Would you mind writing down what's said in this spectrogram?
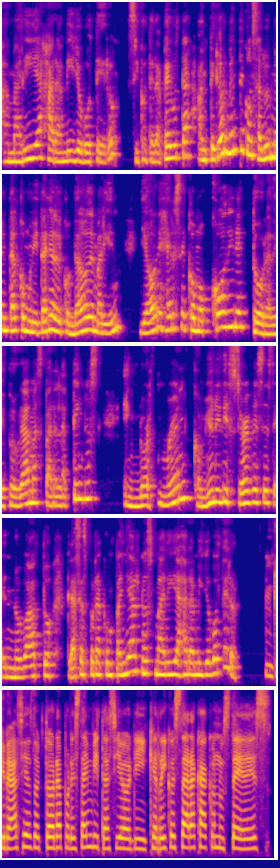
a María Jaramillo Botero, psicoterapeuta, anteriormente con salud mental comunitaria del Condado de Marín y ahora ejerce como codirectora de programas para latinos en North Marin Community Services en Novato. Gracias por acompañarnos, María Jaramillo Botero. Gracias, doctora, por esta invitación y qué rico estar acá con ustedes,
